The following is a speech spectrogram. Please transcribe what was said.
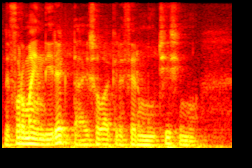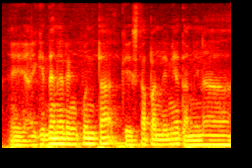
De forma indirecta, eso va a crecer muchísimo. Eh, hay que tener en cuenta que esta pandemia también ha,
